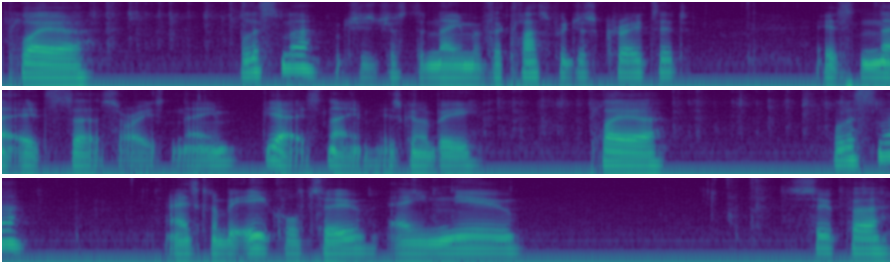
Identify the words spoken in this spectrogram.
player listener, which is just the name of the class we just created its its uh, sorry its name. Yeah its name. Is going to be player listener and it's going to be equal to a new super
